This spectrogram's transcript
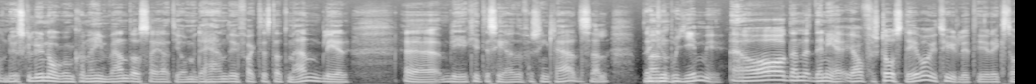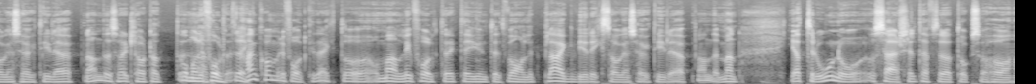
Och nu skulle ju någon kunna invända och säga att ja, men det händer ju faktiskt att män blir, eh, blir kritiserade för sin klädsel. Tänker Men- du på Jimmy? Ja, den, den är, ja, förstås. Det var ju tydligt i riksdagens högtidliga öppnande. Så är det klart att, Kommer han i att folkdräkt? han kommer i folkdräkt. Och, och manlig folkdräkt är ju inte ett vanligt plagg vid riksdagens högtidliga öppnande. Men jag tror nog, och särskilt efter att också ha,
